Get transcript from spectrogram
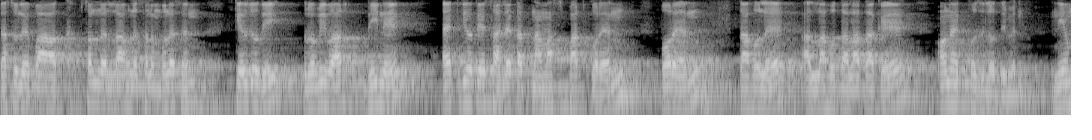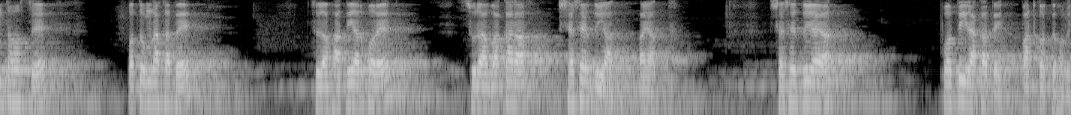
রাসুল পাক সাল্লাহ সাল্লাম বলেছেন, কেউ যদি রবিবার দিনে এক নিয়তে রেখাত নামাজ পাঠ করেন, পড়েন, তাহলে আল্লাহ তালা তাকে অনেক ফজিলত দিবেন। নিয়মটা হচ্ছে, প্রথম রাখাতে সুরা ফাতিয়ার পরে সুরা বাকারার শেষের দুই আয়াত আয়াত। শেষের দুই আয়াত প্রতি রাকাতে পাঠ করতে হবে।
